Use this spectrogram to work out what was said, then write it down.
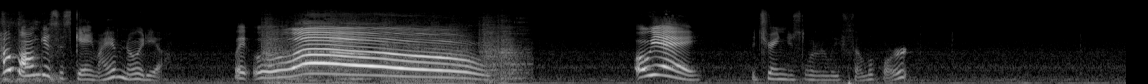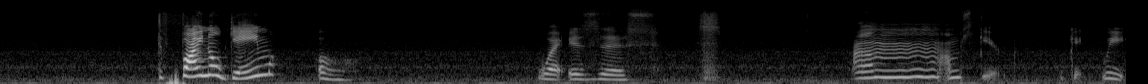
How long is this game? I have no idea. Wait, whoa! Oh yay! The train just literally fell apart. The final game? Oh. What is this? Um, I'm scared. Okay, wait.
